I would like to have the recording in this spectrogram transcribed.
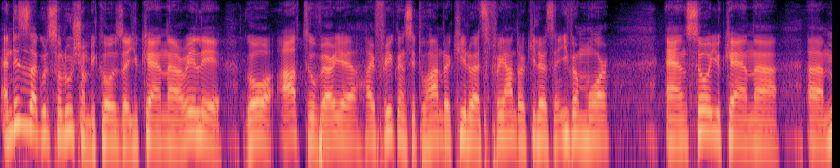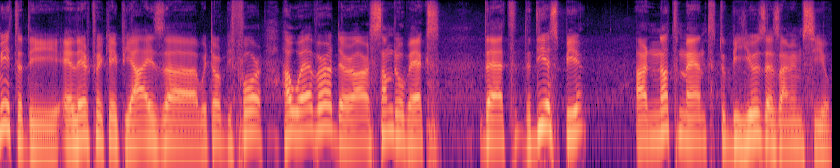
And this is a good solution because uh, you can uh, really go up to very uh, high frequency, 200 kilohertz, 300 kilohertz, and even more. And so you can uh, uh, meet the electric KPIs uh, we talked before. However, there are some drawbacks that the DSP are not meant to be used as an MCU.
